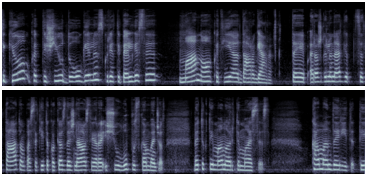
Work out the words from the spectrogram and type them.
tikiu, kad iš jų daugelis, kurie taip elgesi, mano, kad jie daro gerą. Taip, ir aš galiu netgi citatom pasakyti, kokios dažniausiai yra iš jų lūpų skambančios. Bet juk tai mano artimasis. ką man daryti? Tai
